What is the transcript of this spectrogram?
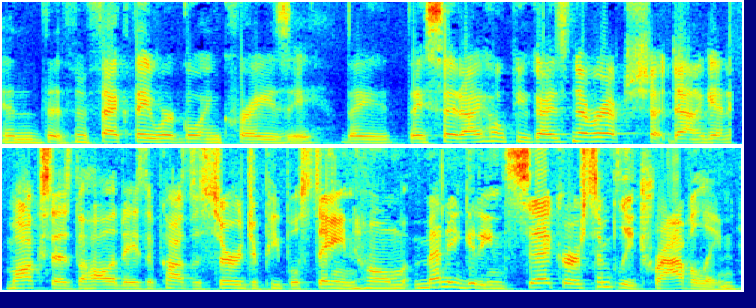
And in fact, they were going crazy. They they said, "I hope you guys never have to shut down again." Mock says the holidays have caused a surge of people staying home, many getting sick or simply traveling.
